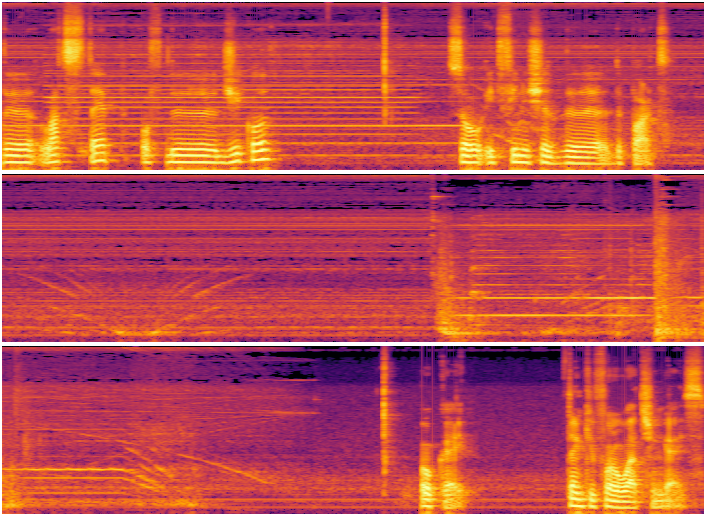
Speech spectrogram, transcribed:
the last step of the G-code so it finished the, the part Okay. Thank you for watching guys.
